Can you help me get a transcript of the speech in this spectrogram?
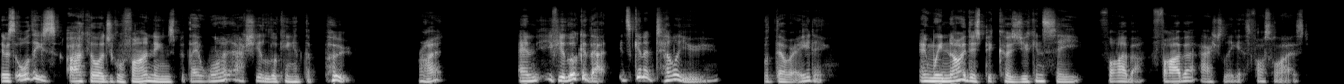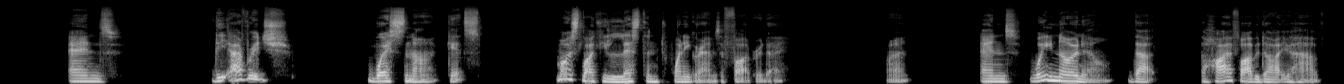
there was all these archaeological findings, but they weren't actually looking at the poo, right? And if you look at that, it's going to tell you what they were eating. And we know this because you can see fiber. Fiber actually gets fossilized. And the average Westerner gets most likely less than 20 grams of fiber a day, right? And we know now that the higher fiber diet you have,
